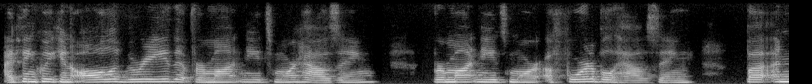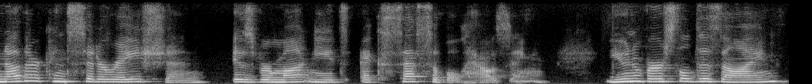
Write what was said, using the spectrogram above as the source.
I think we can all agree that Vermont needs more housing. Vermont needs more affordable housing. But another consideration is Vermont needs accessible housing. Universal design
